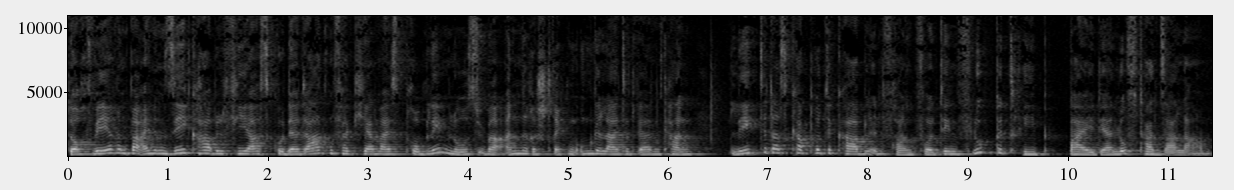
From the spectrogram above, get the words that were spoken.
Doch während bei einem Seekabelfiasko der Datenverkehr meist problemlos über andere Strecken umgeleitet werden kann, legte das kaputte Kabel in Frankfurt den Flugbetrieb bei der Lufthansa lahm.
